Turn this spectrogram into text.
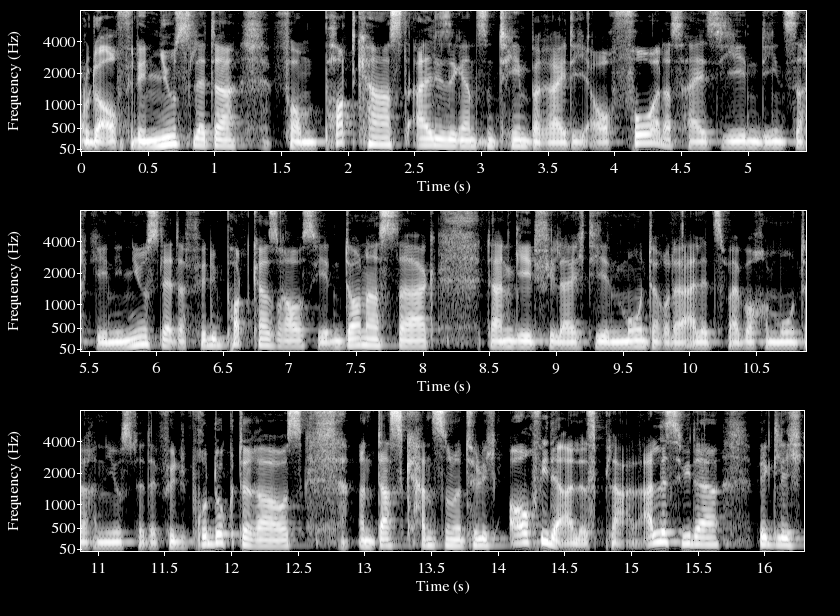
oder auch für den Newsletter vom Podcast. All diese ganzen Themen bereite ich auch vor. Das heißt, jeden Dienstag gehen die Newsletter für den Podcast raus, jeden Donnerstag. Dann geht vielleicht jeden Montag oder alle zwei Wochen Montag ein Newsletter für die Produkte raus. Und das kannst du natürlich auch wieder alles planen. Alles wieder wirklich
